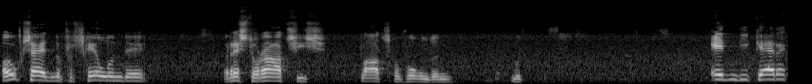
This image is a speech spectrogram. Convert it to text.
Ook zijn er verschillende restauraties plaatsgevonden in die kerk.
